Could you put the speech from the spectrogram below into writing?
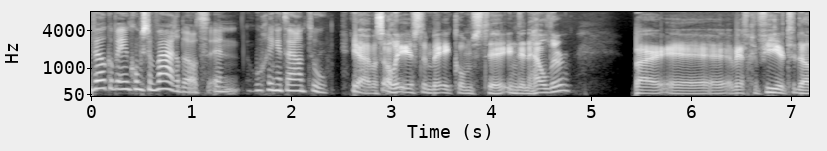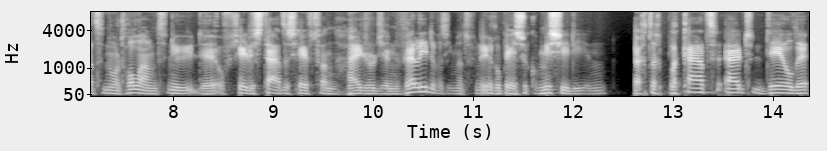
Welke bijeenkomsten waren dat en hoe ging het daaraan toe? Ja, het was allereerst een bijeenkomst in Den Helder. Waar eh, werd gevierd dat Noord-Holland nu de officiële status heeft van Hydrogen Valley. Dat was iemand van de Europese Commissie die een prachtig plakkaat uitdeelde.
